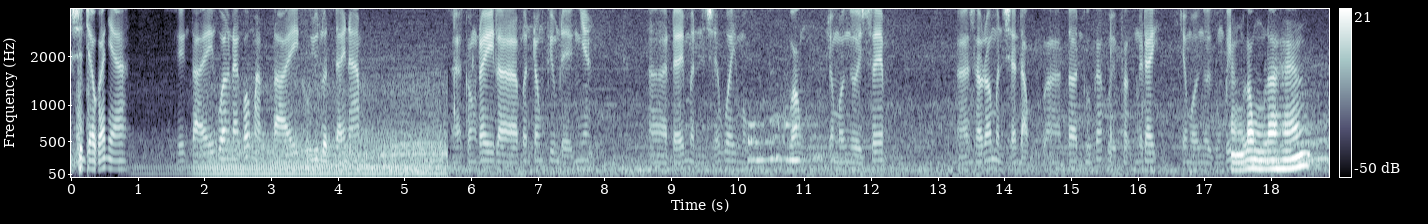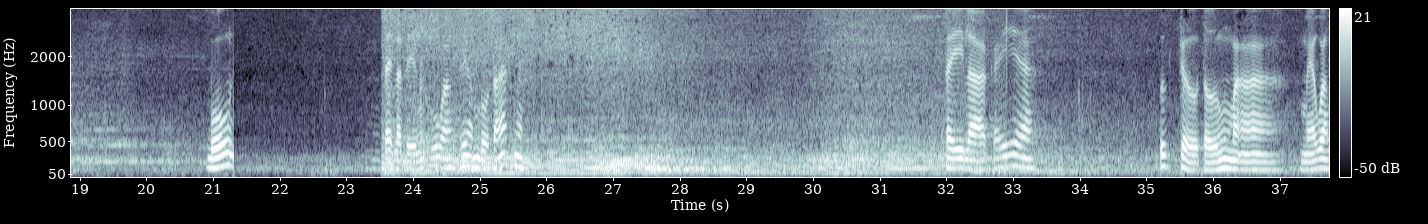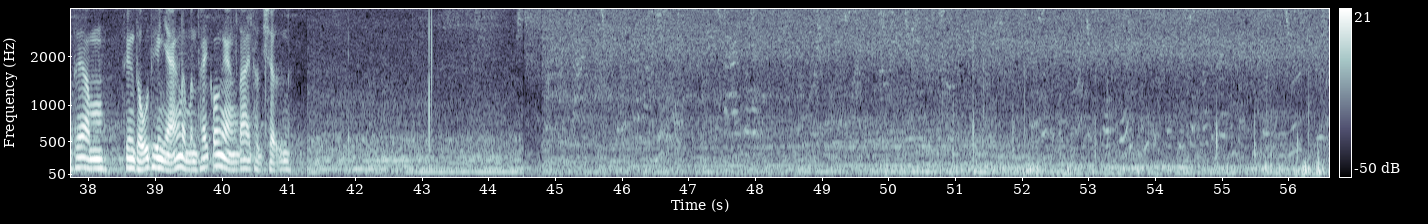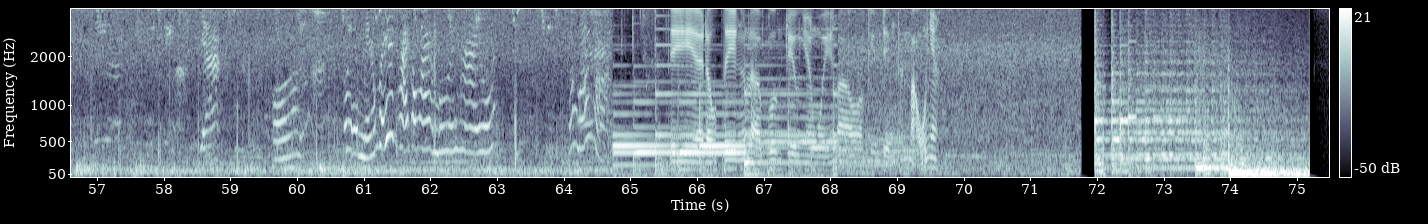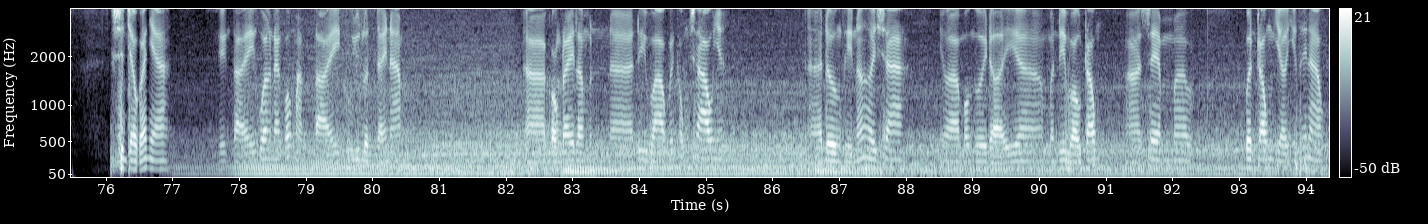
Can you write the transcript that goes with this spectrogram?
Xin chào cả nhà. Hiện tại Quang đang có mặt tại khu du lịch Đại Nam. À, Còn đây là bên trong kim điện nha. À, Để mình sẽ quay một vòng cho mọi người xem. À, Sau đó mình sẽ đọc à, tên của các vị Phật nơi đây Cho mọi người cùng biết. Hàng Long La Hán. Bố. Đây là điện của Quan Thế Âm Bồ Tát nha. Đây là cái à, bức trừ tượng mà mẹ Quan Thế Âm, Thiên Thủ Thiên Nhãn là mình thấy có ngàn tay thật sự này. Xin chào cả nhà. Hiện tại Quang đang có mặt tại khu du lịch Đại Nam. À, Còn đây là mình à, đi vào cái cổng sau nha. À, Đường thì nó hơi xa Nhưng mà mọi người đợi à, mình đi vào trong à, Xem à, bên trong giờ như thế nào.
